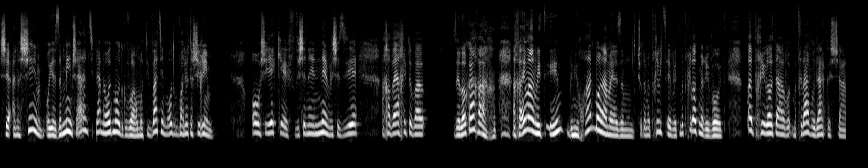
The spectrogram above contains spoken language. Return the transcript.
שאנשים או יזמים שהיה להם ציפייה מאוד מאוד גבוהה, או מוטיבציה מאוד גבוהה להיות עשירים, או שיהיה כיף, ושנהנה, ושזה יהיה החוויה הכי טובה, זה לא ככה. החיים האמיתיים, במיוחד בעולם היזמות, כשאתה מתחיל צוות, מתחילות מריבות, מתחילות, מתחילה עבודה קשה,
